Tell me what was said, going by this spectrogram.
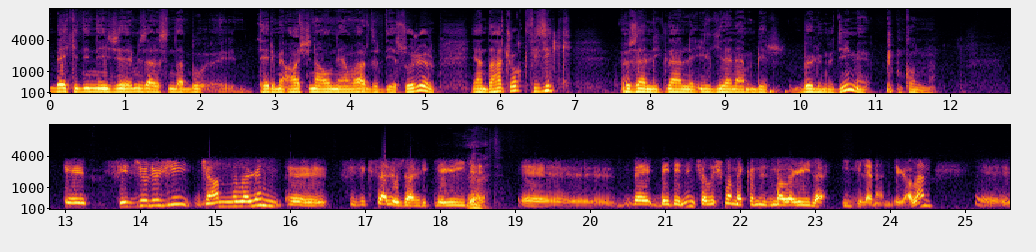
belki dinleyicilerimiz arasında bu e, terime aşina olmayan vardır diye soruyorum. Yani daha çok fizik özelliklerle ilgilenen bir bölümü değil mi konunun? E, fizyoloji canlıların e, fiziksel özellikleriyle evet. e, ve bedenin çalışma mekanizmalarıyla ilgilenen bir alan. E,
